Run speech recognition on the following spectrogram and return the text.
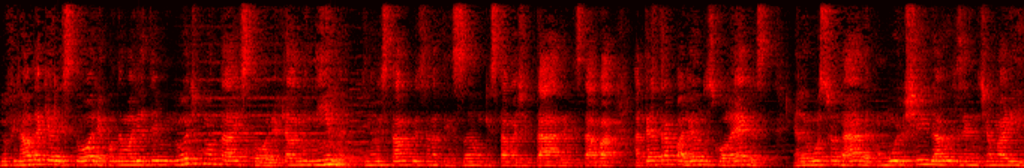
No final daquela história, quando a Maria terminou de contar a história, aquela menina que não estava prestando atenção, que estava agitada, que estava até atrapalhando os colegas, ela emocionada, com o olho cheio d'água, dizendo: Tia Maria,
